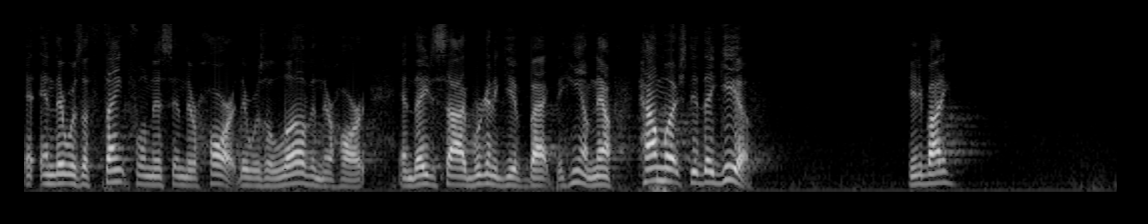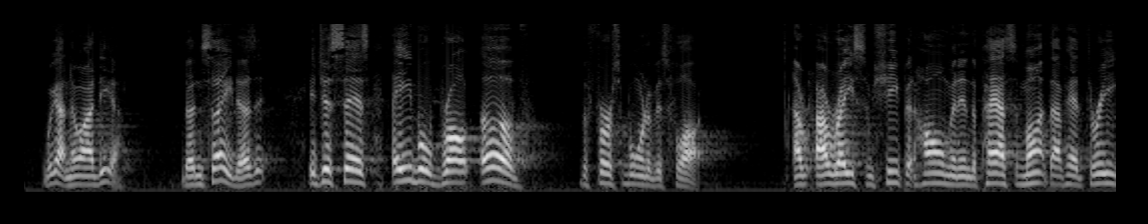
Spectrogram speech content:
And, and there was a thankfulness in their heart. There was a love in their heart. And they decided, we're going to give back to Him. Now, how much did they give? Anybody? We got no idea. Doesn't say, does it? It just says Abel brought of the firstborn of his flock. I, I raised some sheep at home, and in the past month, I've had three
